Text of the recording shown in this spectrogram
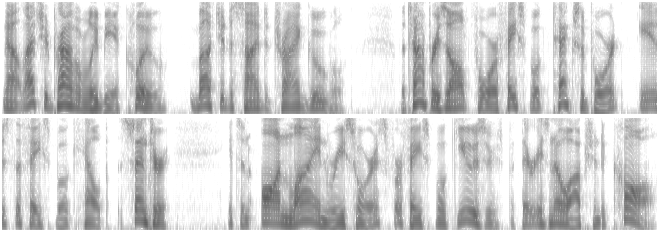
Now, that should probably be a clue, but you decide to try Google. The top result for Facebook tech support is the Facebook Help Center. It's an online resource for Facebook users, but there is no option to call.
